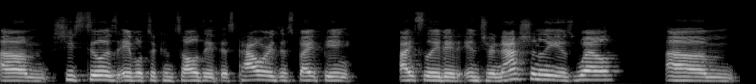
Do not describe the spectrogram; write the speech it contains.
um, she still is able to consolidate this power despite being isolated internationally as well. Um,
